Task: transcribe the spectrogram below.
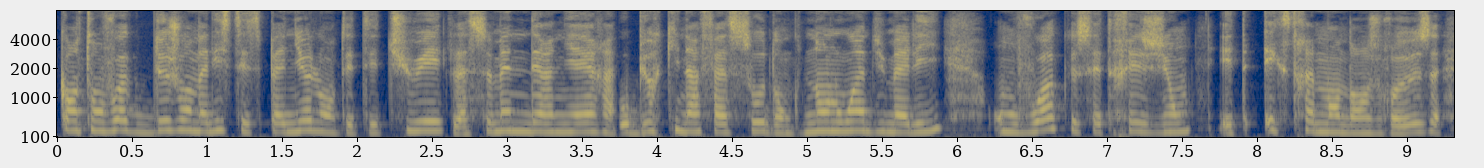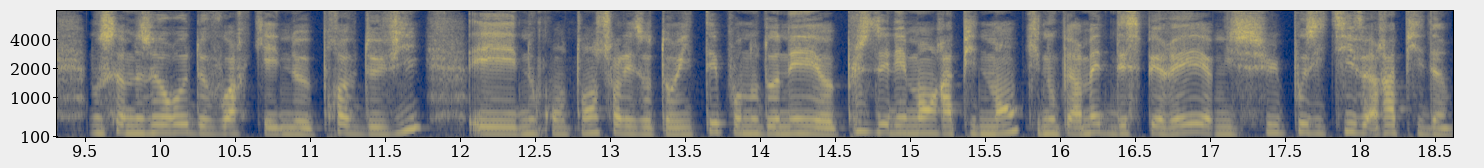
Quand on voit que deux journalistes espagnols ont été tués la semaine dernière au Burkina Faso, donc non loin du Mali, on voit que cette région est extrêmement dangereuse. Nous sommes heureux de voir qu'il y a une preuve de vie et nous comptons sur les autorités pour nous donner euh, plus d'éléments rapidement qui nous permettent d'espérer une issue positive rapide.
